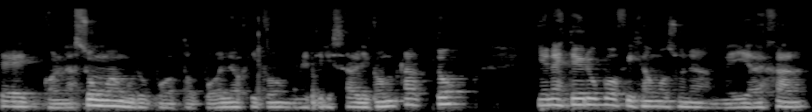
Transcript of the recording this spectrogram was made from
G con la suma, un grupo topológico metrizable y compacto. Y en este grupo fijamos una medida de Haar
